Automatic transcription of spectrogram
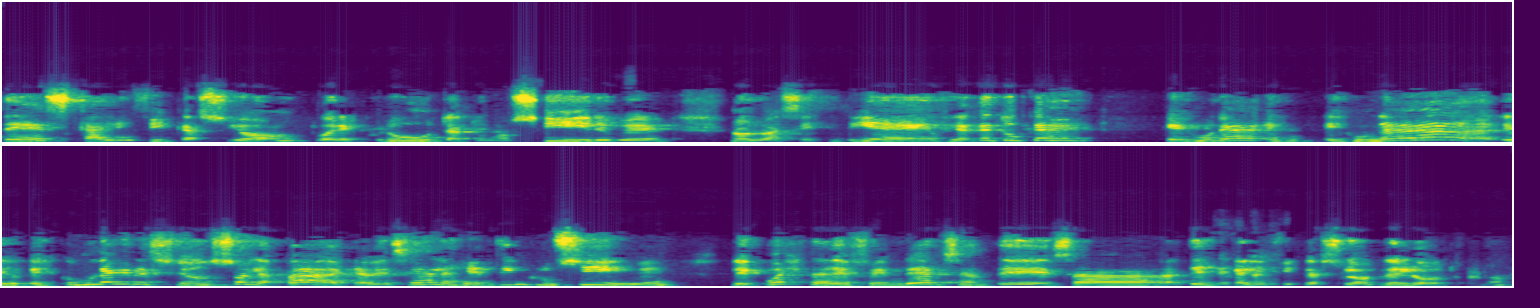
descalificación. Tú eres bruta, tú no sirves, no lo haces bien. Fíjate tú que es, una, es, una, es, como una agresión solapada, que a veces a la gente inclusive le cuesta defenderse ante esa descalificación del otro, ¿no?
